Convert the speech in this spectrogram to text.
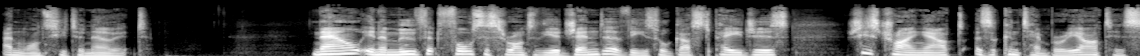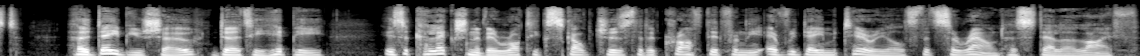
and wants you to know it. Now, in a move that forces her onto the agenda of these august pages, she's trying out as a contemporary artist. Her debut show, Dirty Hippie, is a collection of erotic sculptures that are crafted from the everyday materials that surround her stellar life.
